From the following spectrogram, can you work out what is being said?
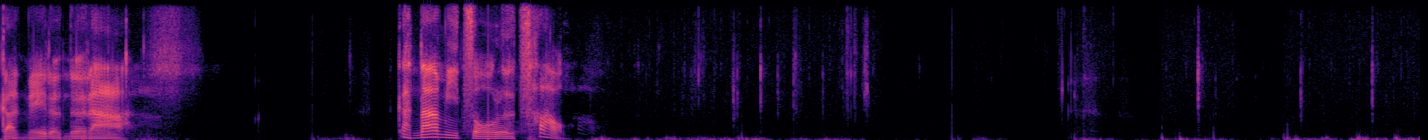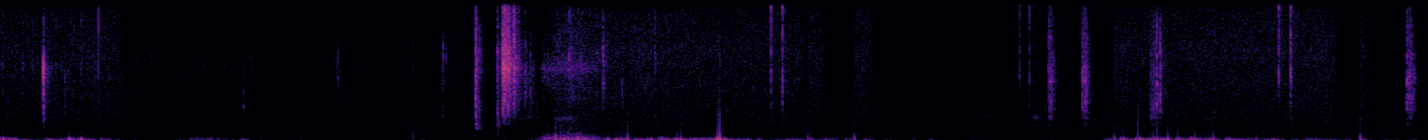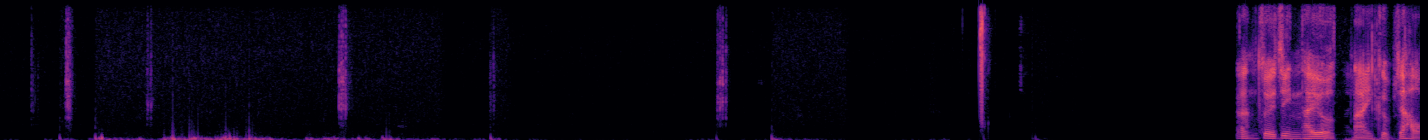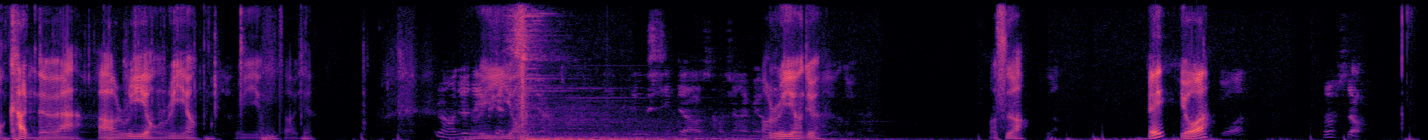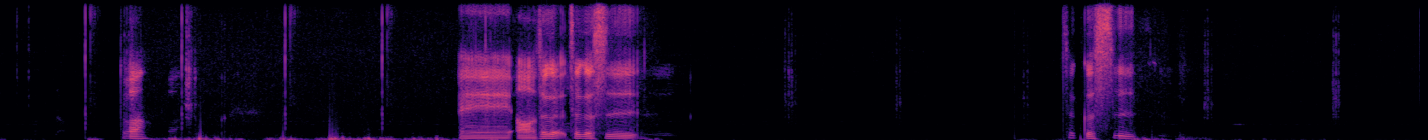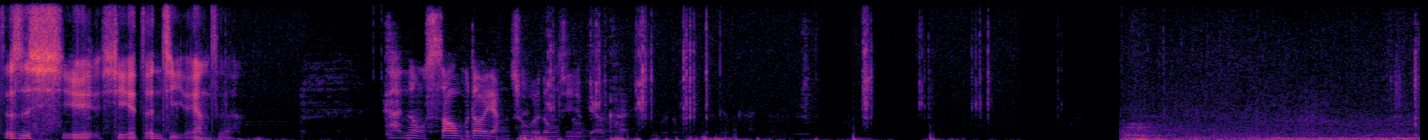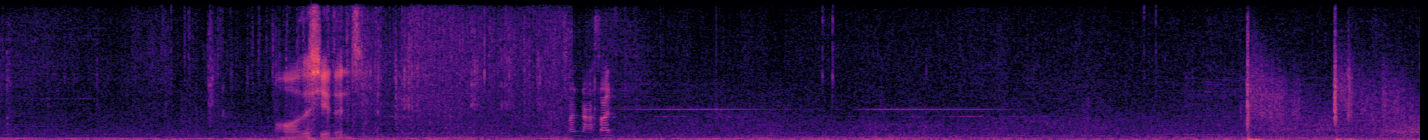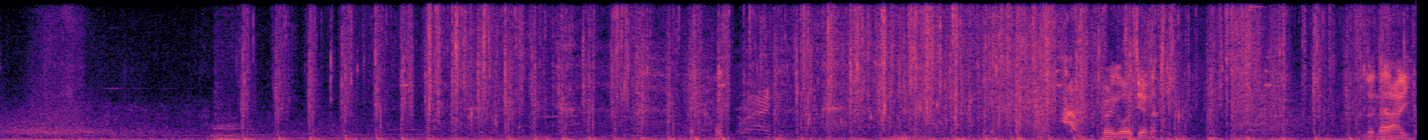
干没人了啦！干纳米走了，操！嗯，最近还有哪一个比较好看的啊？好，Rion Rion Rion，找一下。因为好像就那一片 Rio 而已啊那个新的好好像还没有。哦，Rion 就，哦是啊。诶，有啊，嗯，是哦。对啊。诶，哦，这个这个是，这个是，这是写写真集的样子啊。看那种烧不到痒处的东西就不要看。哦，这写真集啊。三打三，这里给我捡的，人在哪里？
